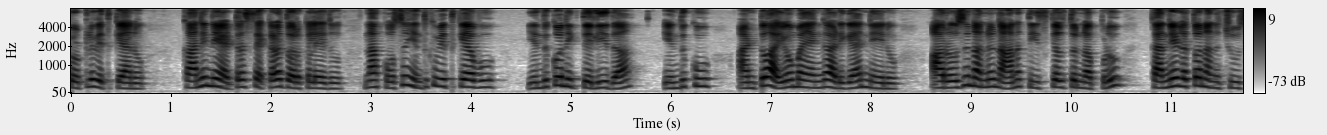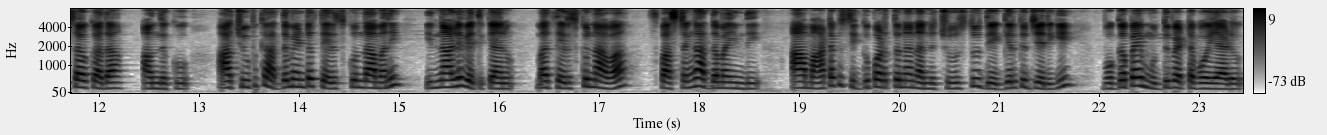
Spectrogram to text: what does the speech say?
చోట్లు వెతికాను. కానీ నీ అడ్రస్ ఎక్కడ దొరకలేదు. నా కోసం ఎందుకు వెతికావు? ఎందుకో నీకు తెలీదా? ఎందుకు? అంటూ అయోమయంగా అడిగాను నేను. ఆ రోజు నన్ను నాన్న తీసుకెళ్తున్నప్పుడు కన్నీళ్ళతో నన్ను చూశావు కదా అందుకు. ఆ చూపుకి అర్థమేంటో తెలుసుకుందామని ఇన్నాళ్ళు వెతికాను. మరి తెలుసుకున్నావా? స్పష్టంగా అర్థమైంది. ఆ మాటకు సిగ్గుపడుతున్న నన్ను చూస్తూ దగ్గరకు జరిగి బుగ్గపై ముద్దు పెట్టబోయాడు.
